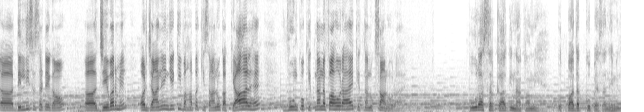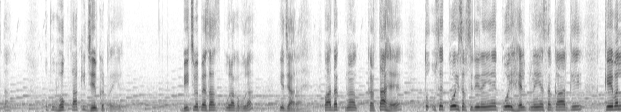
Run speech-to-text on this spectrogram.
दिल्ली से सटे गाँव जेवर में, और जानेंगे कि वहाँ पर किसानों का क्या हाल है वो उनको कितना नफ़ा हो रहा है, कितना नुकसान हो रहा है। पूरा सरकार की नाकामी है। उत्पादक को पैसा नहीं मिलता। उपभोक्ता की जेब कट रही है। बीच में पैसा पूरा का पूरा ये जा रहा है। उत्पादक करता है तो उसे कोई सब्सिडी नहीं है, कोई हेल्प नहीं है सरकार की। केवल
